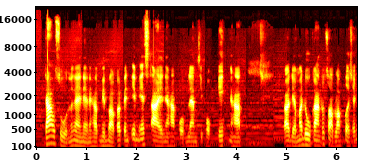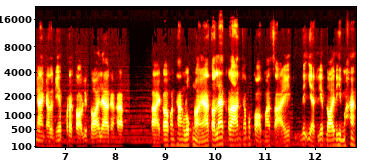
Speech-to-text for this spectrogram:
4790หรือไงเนี่ยนะครับมีบอกก็เป็น MSI นะครับผม RAM 16กิกนะครับ ก็เดี๋ยวมาดูการทดสอบลองเปิดใช้งานกันตอนนี้ประกอบเรียบร้อยแล้วนะครับ สายก็ค่อนข้างลกหน่อยนะตอนแรกร้านเขาประกอบมาสายละเอียดเรียบร้อยดีมาก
